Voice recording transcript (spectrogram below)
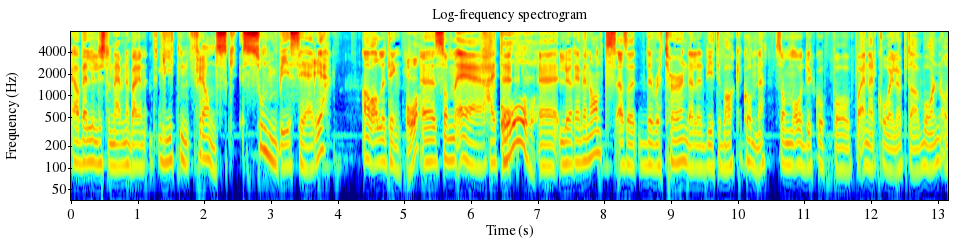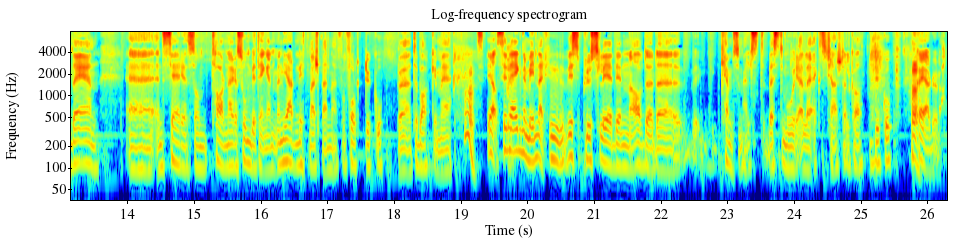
Jeg har veldig lyst til å nevne bare en liten fransk zombieserie. Av alle ting. Eh, som er, heter eh, Le Revenant, altså The Returned, eller De tilbakekomne. Som òg dukker opp på, på NRK i løpet av våren. Og det er en, eh, en serie som tar den zombietingen, men gjør den litt mer spennende. For folk dukker opp eh, tilbake med ja, sine egne minner. Hvis plutselig din avdøde hvem som helst, bestemor eller ekskjæreste eller hva, dukker opp, hva gjør du da?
